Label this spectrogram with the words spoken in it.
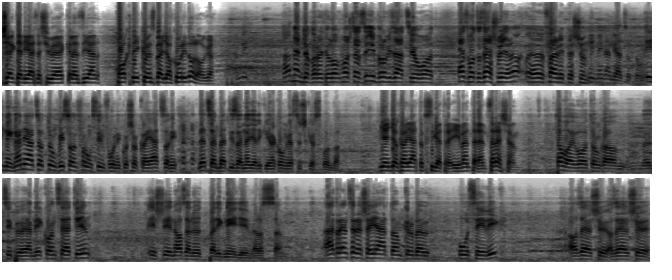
Jack Daniels-es üvegekkel ez ilyen hakni közben gyakori dolog? Hát nem gyakori dolog, most ez improvizáció volt. Ez volt az első ilyen fellépésünk. Így még nem játszottunk. Így még nem játszottunk, viszont fogunk szimfonikusokkal játszani december 14-én a kongresszus központban. Milyen gyakran jártok Szigetre? Évente rendszeresen? Tavaly voltunk a cipő emlékkoncertjén, és én azelőtt pedig négy évvel azt hiszem. Hát rendszeresen jártam körülbelül 20 évig. Az első, az első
